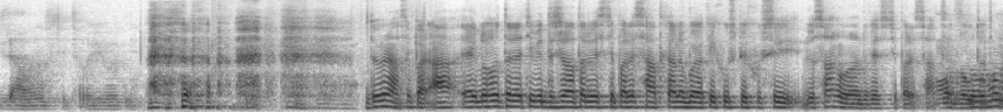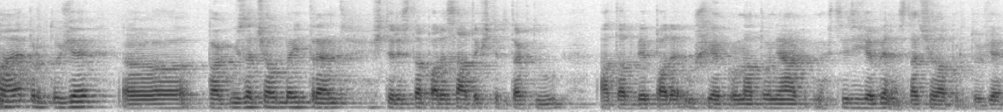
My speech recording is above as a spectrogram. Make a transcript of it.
vzdálenosti celoživotně. Dobrá, super. A jak dlouho teda ti vydržela ta 250, nebo jakých úspěchů si dosáhnul na 250? Moc dlouho ne, protože uh, pak už začal být trend 454 taktů a ta dvě pade už jako na to nějak, nechci říct, že by nestačila, protože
